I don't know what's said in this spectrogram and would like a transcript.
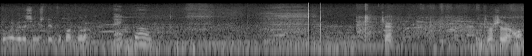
Nu voi vedeți ce mișto e copacul ăla. Wow. Ce? atunci și acum.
